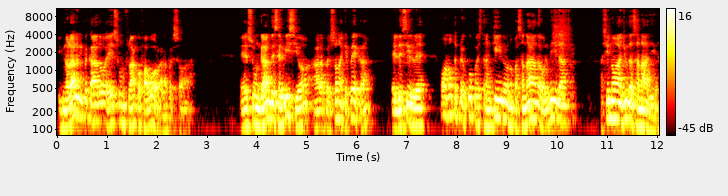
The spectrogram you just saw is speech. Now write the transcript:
Ignorar el pecado es un flaco favor a la persona es un grande servicio a la persona que peca el decirle, oh, no te preocupes, tranquilo, no pasa nada, olvida. Así no ayudas a nadie.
